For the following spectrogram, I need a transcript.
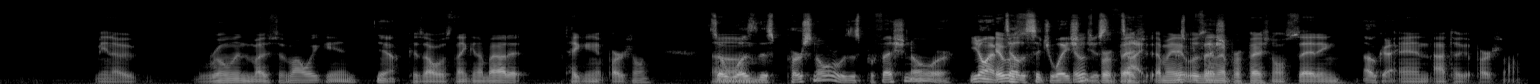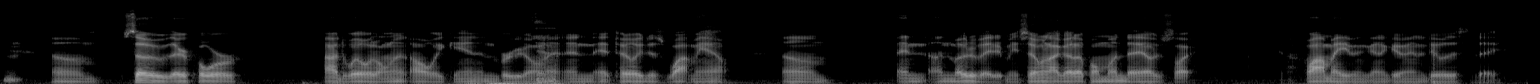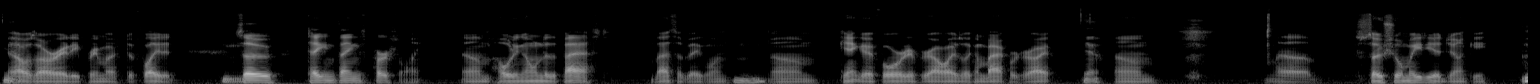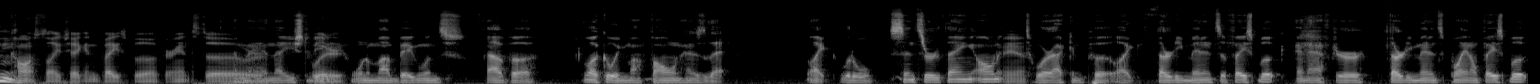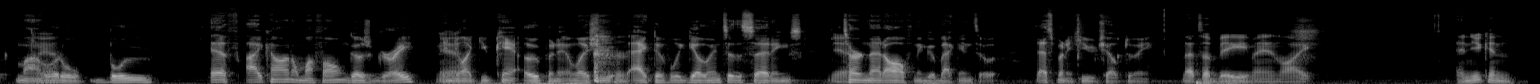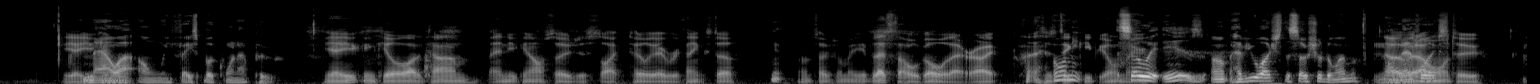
You know, ruined most of my weekend. Yeah. because I was thinking about it, taking it personally. So was Um, this personal or was this professional or you don't have to It tell the was- It situation was just the I mean, It's it was in a professional. setting. Okay. and I took it personally. Hmm. Um, so therefore, I dwelled on it all weekend and brooded on Yeah. it, and it totally just wiped me out, um, and unmotivated me. So when I got up on Monday, I was just like, "Why am I even going to go in and deal with this today?" Yeah. I was already pretty much deflated. Hmm. So taking things personally, um, holding on to the past, that's a big one. Mhm. Um, can't go forward if you're always looking backwards, right? Yeah. Um, uh, social media junkie. Constantly checking Facebook or Insta. Oh, man, that used to Twitter. be one of my big ones. I've uh, luckily my phone has that like little sensor thing on it Yeah. to where I can put like 30 minutes of Facebook, and after 30 minutes playing on Facebook, my Yeah. little blue F icon on my phone goes gray, and you're like you can't open it unless you actively go into the settings, yeah, turn that off, and then go back into it. That's been a huge help to me. that's a biggie, man. Like, and you can, yeah, you now can, I only Facebook when I poo. yeah, you can kill a lot of time, and you can also just like totally overthink stuff Yeah. on social media. But that's the whole goal of that, right? Is Well, I to mean, keep you on So there. it is. Um, have you watched The Social Dilemma no, but I want to.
